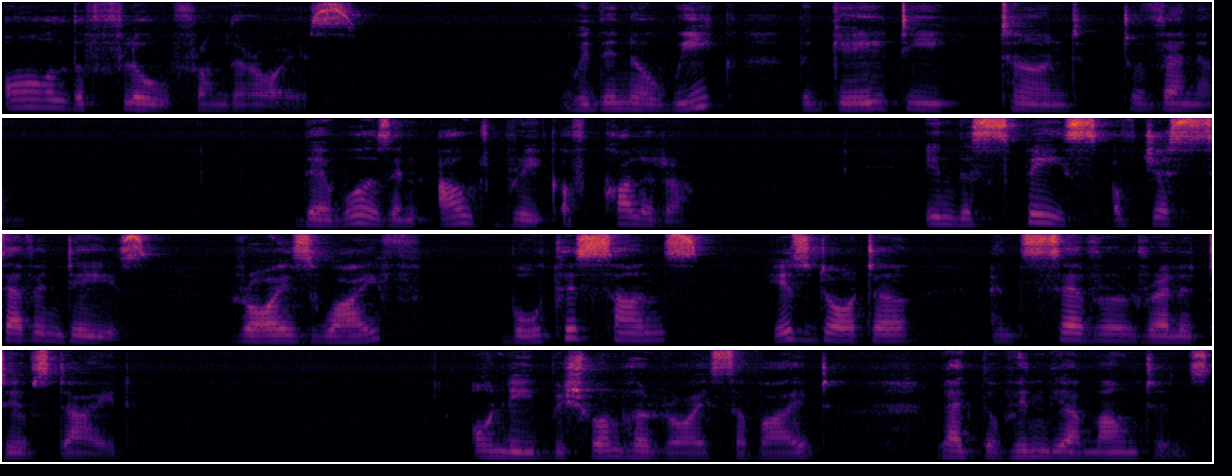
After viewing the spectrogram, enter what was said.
all the flow from the Roys. Within a week, the gaiety turned to venom. There was an outbreak of cholera. In the space of just seven days, Roy's wife, both his sons, his daughter, and several relatives died. Only Bishwambhar Roy survived, like the Vindhya mountains,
